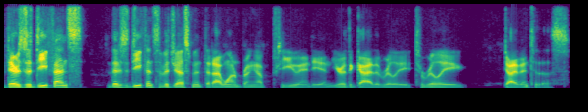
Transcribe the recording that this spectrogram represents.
There's a defense. There's a defensive adjustment that I want to bring up to you, Andy, and you're the guy that really to really dive into this.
